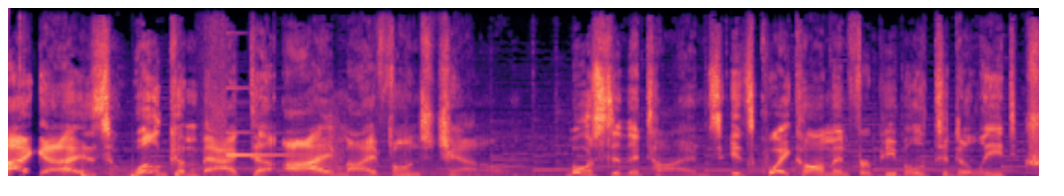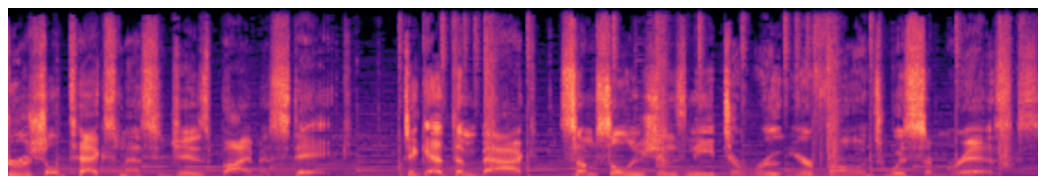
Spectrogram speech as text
Hi guys, welcome back to iMyFone's channel. Most of the times, it's quite common for people to delete crucial text messages by mistake. To get them back, some solutions need to root your phones with some risks.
